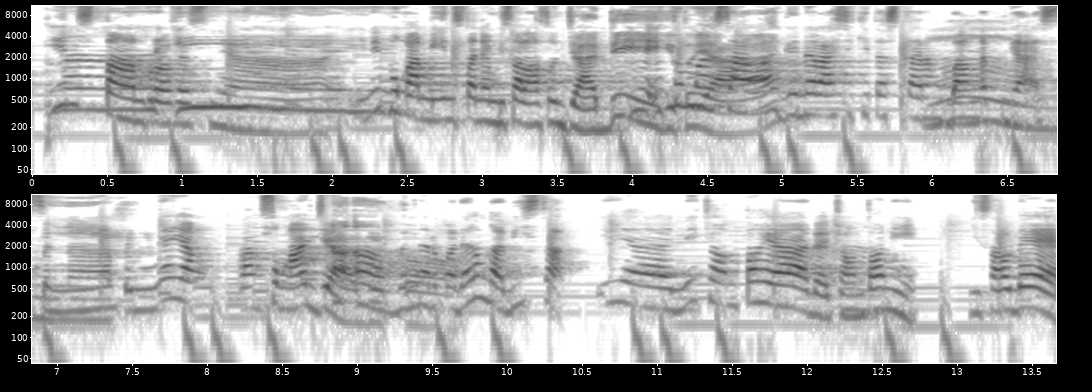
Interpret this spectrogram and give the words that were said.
Nah, instan prosesnya. iya, iya, Ini bukan mie instan yang bisa langsung jadi Iya, itu gitu ya. masalah generasi kita sekarang Hmm, banget nggak sih? Benar, pengennya yang langsung aja Heeh, gitu. bener, padahal nggak bisa. Iya, ini contoh ya, ada contoh nih. Misal deh,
